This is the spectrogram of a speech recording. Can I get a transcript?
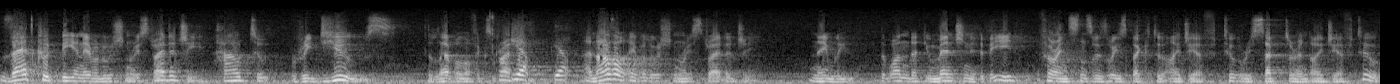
that could be an evolutionary strategy, how to reduce the level of expression. Yeah, yeah. Another evolutionary strategy, namely the one that you mentioned in the BE, for instance, with respect to IGF-2 receptor and IGF-2,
